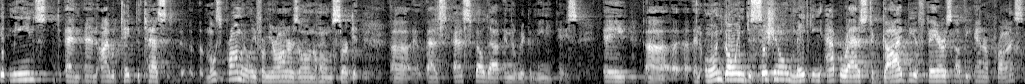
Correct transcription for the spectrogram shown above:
It means, and, and I would take the test uh, most prominently from Your Honor's own home circuit, uh, as, as spelled out in the Riccobene case. A, uh, an ongoing decisional making apparatus to guide the affairs of the enterprise,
